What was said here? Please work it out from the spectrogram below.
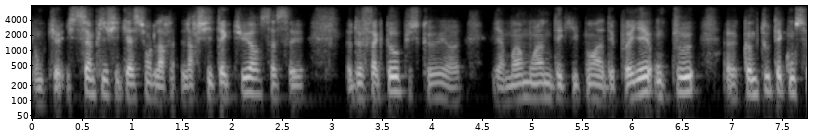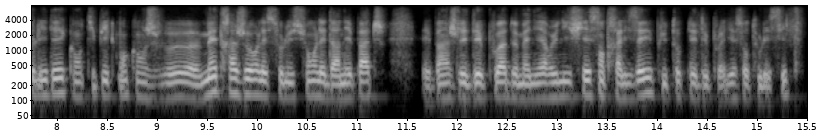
Donc, euh, simplification de l'architecture, ça c'est de facto, puisqu'il euh, y a moins moins d'équipements à déployer. On peut, euh, comme tout est consolidé, quand typiquement quand je veux mettre à jour les solutions, les derniers patchs, eh ben, je les déploie de manière unifiée, centralisée, plutôt que les déployer sur tous les sites.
